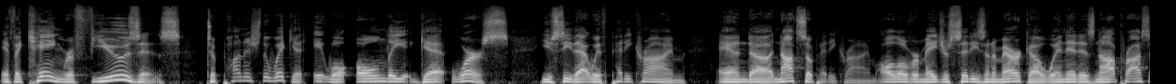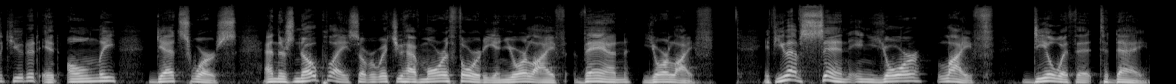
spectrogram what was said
If a king refuses to punish the wicked, it will only get worse. You see that with petty crime and uh, not so petty crime all over major cities in America. When it is not prosecuted, it only gets worse. And there's no place over which you have more authority in your life than your life. If you have sin in your life, deal with it today.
